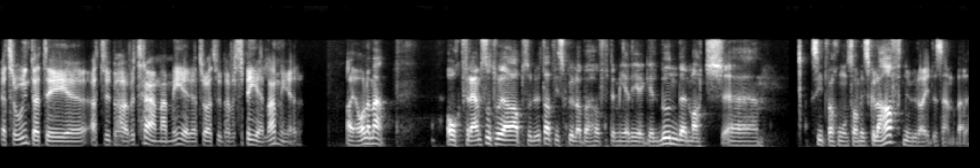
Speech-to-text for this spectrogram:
Jag tror inte att, det är, att vi behöver träna mer. Jag tror att vi behöver spela mer. Ja, jag håller med. Och främst så tror jag absolut att vi skulle ha behövt en mer regelbunden match eh, som vi skulle ha haft nu då i december.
